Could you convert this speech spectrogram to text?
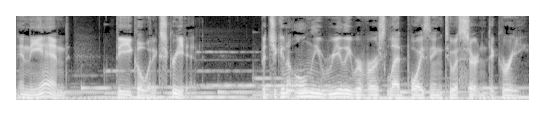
in the end, the eagle would excrete it. But you can only really reverse lead poisoning to a certain degree.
